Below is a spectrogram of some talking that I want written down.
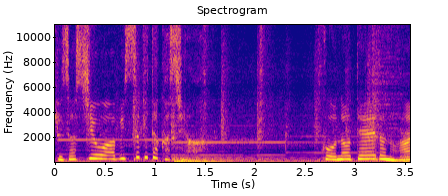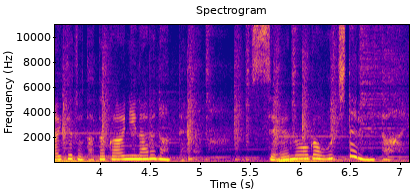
日差しを浴びすぎたかしら。この程度の相手と戦いになるなんて性能が落ちてるみたい。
